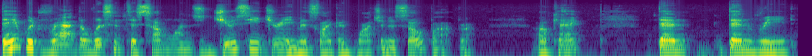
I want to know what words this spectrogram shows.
They would rather listen to someone's juicy dream, it's like a, watching a soap opera, okay, than, than read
